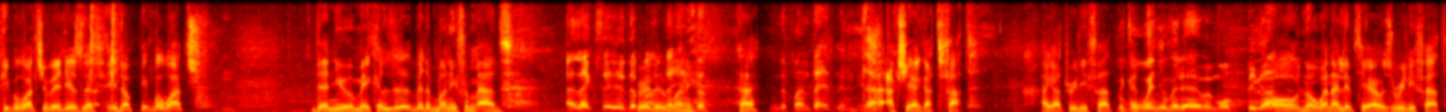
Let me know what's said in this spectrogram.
People watch the videos. If enough people watch, then you make a little bit of money from ads. I like say the Very little money. diet, Huh? The fun. Uh, Actually, I got fat. I got really fat But because when you made it, more bigger. oh no, when I lived here I was really fat.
